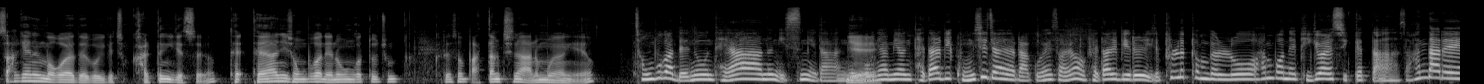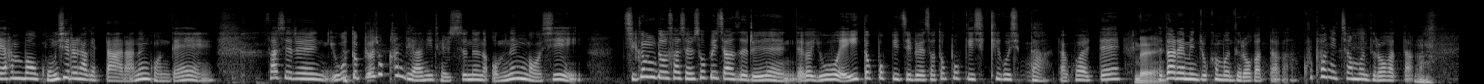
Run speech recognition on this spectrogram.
싸게는 먹어야 되고 이게 좀 갈등이겠어요. 대, 대안이 정부가 내놓은 것도 좀 그래서 마땅치는 않은 모양이에요. 정부가 내놓은 대안은 있습니다. 예. 뭐냐면 배달비 공시제라고 해서요. 배달비를 이제 플랫폼별로 한 번에 비교할 수 있겠다. 그래서 한 달에 한 번 공시를 하겠다라는 건데 사실은 이것도 뾰족한 대안이 될 수는 없는 것이 지금도 사실 소비자들은 내가 요 A 떡볶이 집에서 떡볶이 시키고 싶다라고 할때 네. 배달의 민족 한번 들어갔다가 쿠팡이츠 한번 들어갔다가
